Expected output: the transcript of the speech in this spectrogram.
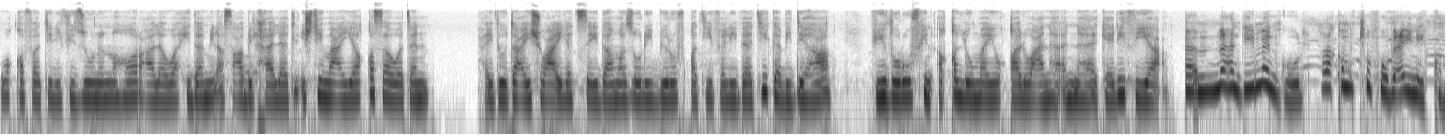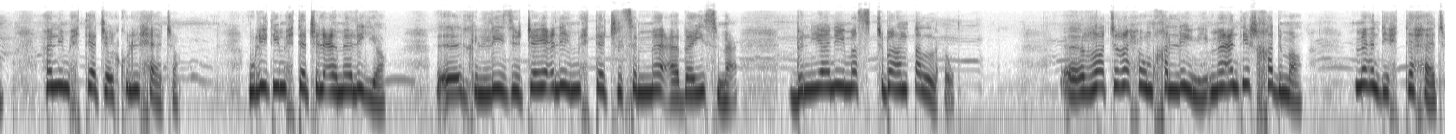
وقف تلفزيون النهار على واحدة من أصعب الحالات الاجتماعية قساوة. حيث تعيش عائلة السيدة مازوري برفقة فلذات كبدها في ظروف أقل ما يقال عنها أنها كارثية. ما عندي ما نقول راكم تشوفوا بعينيكم. أنا محتاجة لكل حاجة. وليدي محتاج العملية. اللي جاي عليه محتاج السماعة با يسمع. بنياني ما صدت باه نطلعو. الراجل راح ومخليني. ما عنديش خدمة. ما عندي حتى حاجة.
